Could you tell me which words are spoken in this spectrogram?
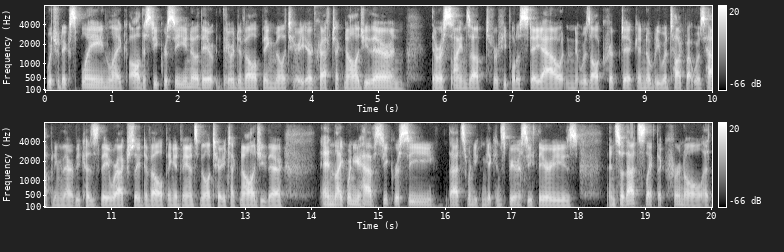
which would explain like all the secrecy. You know, they they were developing military aircraft technology there, and there were signs up for people to stay out, and it was all cryptic, and nobody would talk about what was happening there because they were actually developing advanced military technology there. And like when you have secrecy, that's when you can get conspiracy theories. And so that's like the kernel, at,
